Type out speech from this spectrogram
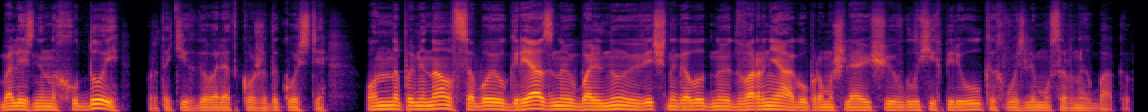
Болезненно худой, про таких говорят кожа до кости, он напоминал собою грязную, больную, вечно голодную дворнягу, промышляющую в глухих переулках возле мусорных баков.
